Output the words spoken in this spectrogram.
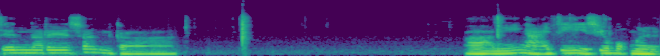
เจเนเรชันการ์ดอันนี้หงายจีชิวบกหมื่น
